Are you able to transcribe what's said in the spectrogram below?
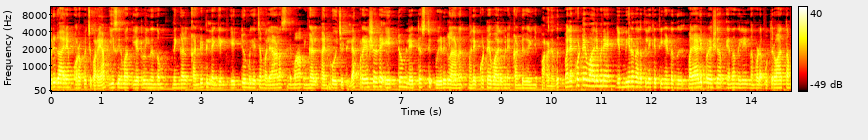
ഒരു കാര്യം ഉറപ്പിച്ചു പറയാം ഈ സിനിമ തിയേറ്ററിൽ നിന്നും നിങ്ങൾ കണ്ടിട്ടില്ലെങ്കിൽ ഏറ്റവും മികച്ച മലയാള സിനിമ നിങ്ങൾ അനുഭവിച്ചിട്ടില്ല. പ്രേക്ഷകരുടെ ഏറ്റവും ലേറ്റസ്റ്റ് വീടുകളാണ് മലക്കോട്ടെ വാലുവിനെ കണ്ടു കഴിഞ്ഞ് പറഞ്ഞത്. മലക്കോട്ടെ വാലുവിനെ ഗംഭീര തലത്തിലേക്ക് എത്തിക്കേണ്ടത് മലയാളി പ്രേക്ഷകർ എന്ന നിലയിൽ നമ്മുടെ ഉത്തരവാദിത്തം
